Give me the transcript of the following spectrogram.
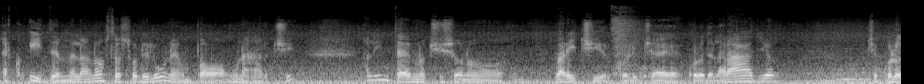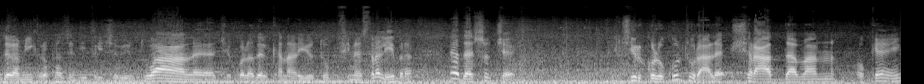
Ecco, idem, la nostra Sole Luna è un po' un Arci, all'interno ci sono vari circoli, c'è quello della radio, c'è quello della micro casa editrice virtuale, c'è quello del canale YouTube Finestra Libera e adesso c'è il circolo culturale Shraddavan, ok?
